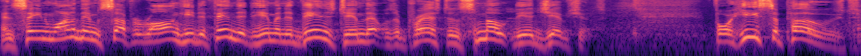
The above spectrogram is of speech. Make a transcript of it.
And seeing one of them suffer wrong, he defended him and avenged him that was oppressed and smote the Egyptians. For he supposed,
